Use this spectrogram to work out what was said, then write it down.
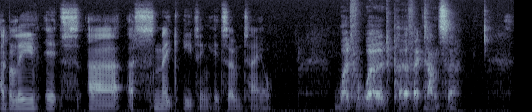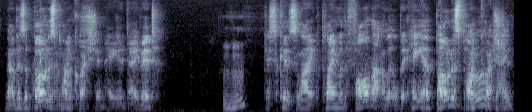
I believe it's uh, a snake eating its own tail. Word for word, perfect answer. Now, there's a bonus point much. question here, David. Mm-hmm. Jessica's like playing with the format a little bit here. Bonus point Oh, okay. question.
